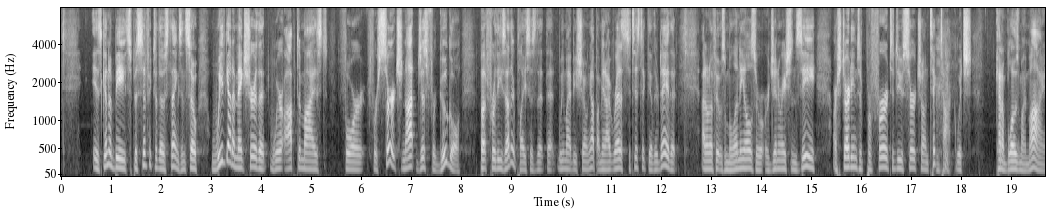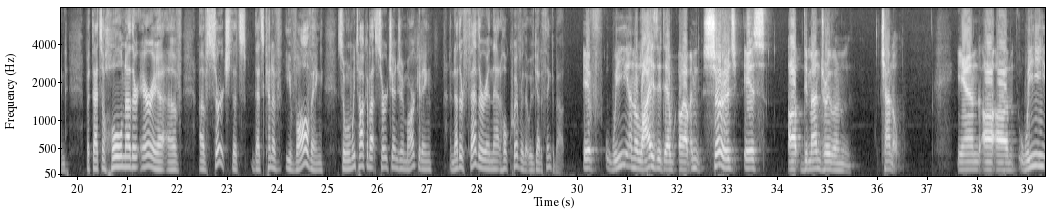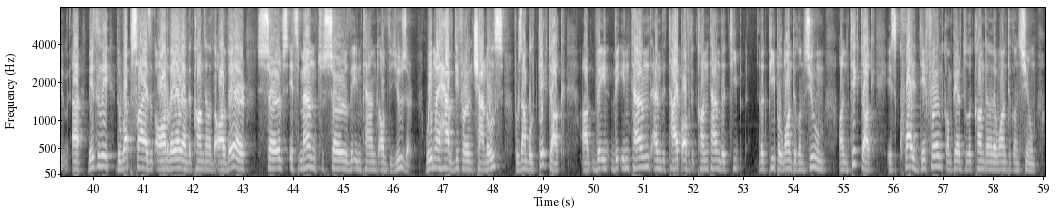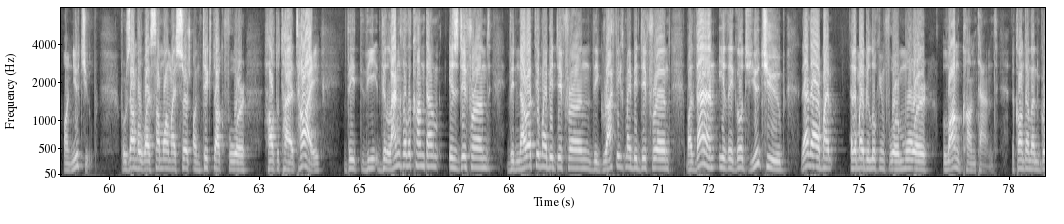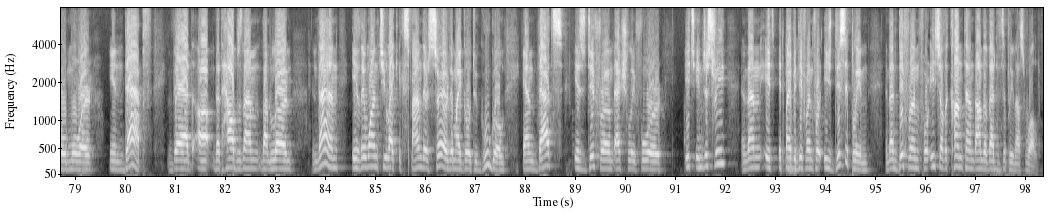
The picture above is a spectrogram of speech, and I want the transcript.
is going to be specific to those things. And so we've got to make sure that we're optimized for for search, not just for Google, but for these other places that that we might be showing up. I mean, I read a statistic the other day that I don't know if it was millennials or, or Generation Z are starting to prefer to do search on TikTok, which kind of blows my mind. But that's a whole nother area of of search that's that's kind of evolving. So when we talk about search engine marketing, another feather in that whole quiver that we've got to think about. If we analyze it, uh, I mean, search is a demand-driven channel and uh, um, we uh, basically the websites that are there and the content that are there serves it's meant to serve the intent of the user we might have different channels. For example, TikTok, uh, the the intent and the type of the content that te- that people want to consume on TikTok is quite different compared to the content they want to consume on YouTube. For example, while someone might search on TikTok for how to tie a tie, the, the the length of the content is different the narrative might be different the graphics might be different but then if they go to youtube then they might they might be looking for more long content a content that go more in depth that uh, that helps them them learn. And then if they want to like expand their search they might go to google. And that is different actually for each industry. And then it, it might mm-hmm. be different for each discipline. And then different for each of the content under that discipline as well.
